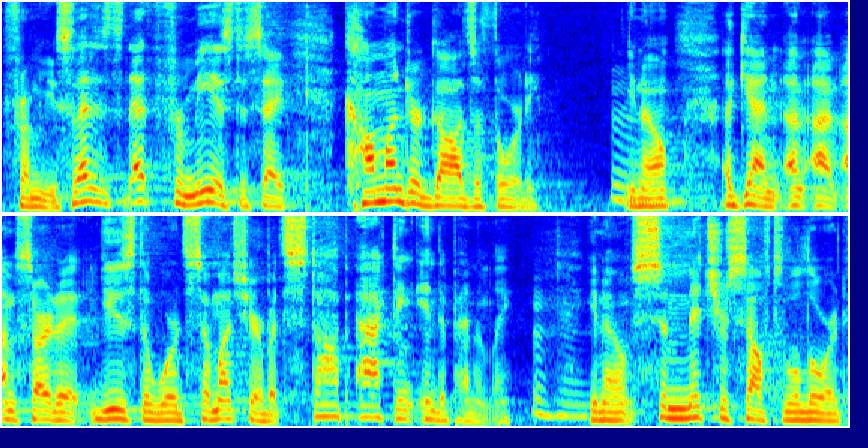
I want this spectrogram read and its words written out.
from you. So that, is, that for me is to say, come under God's authority. Mm-hmm. You know, again, I, am sorry to use the word so much here, but stop acting independently. Mm-hmm. You know, submit yourself to the Lord.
